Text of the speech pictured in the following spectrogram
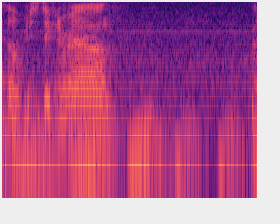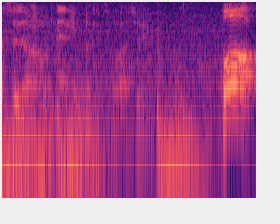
Guys, I hope you're sticking around. I actually don't know if anybody's watching. Fuck!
